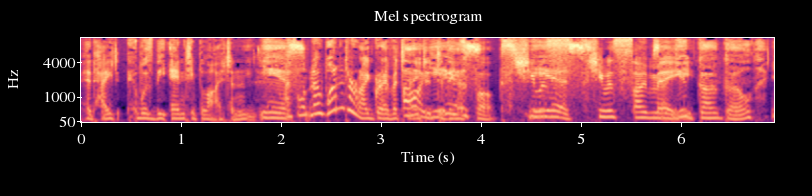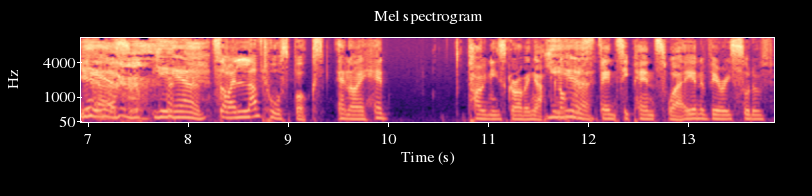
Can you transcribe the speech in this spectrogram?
had hated was the anti Blyton, Yes. I thought no wonder I gravitated Oh, to yes. these books. She Yes. was she was so me. So you go, girl. Yeah. Yeah. yeah. So I loved horse books, and I had ponies growing up, not in a fancy pants way, in a very sort of,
